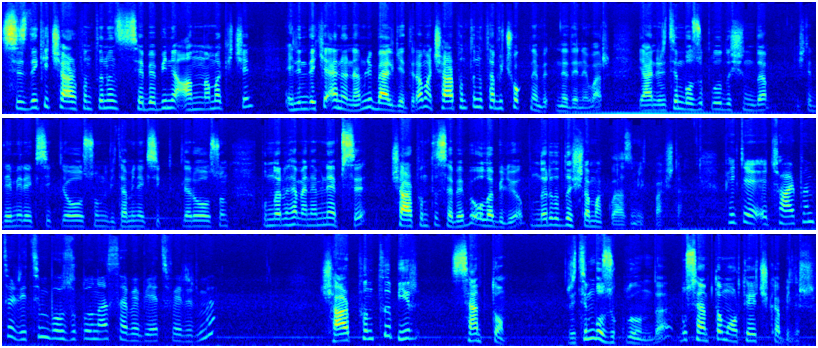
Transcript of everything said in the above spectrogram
sizdeki çarpıntının sebebini anlamak için elindeki en önemli belgedir. Ama çarpıntının tabii çok ne- nedeni var. Yani ritim bozukluğu dışında işte demir eksikliği olsun, vitamin eksiklikleri olsun bunların hemen hemen hepsi çarpıntı sebebi olabiliyor. Bunları da dışlamak lazım ilk başta. Peki e, çarpıntı ritim bozukluğuna sebebiyet verir mi? Çarpıntı bir semptom. Ritim bozukluğunda bu semptom ortaya çıkabilir.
